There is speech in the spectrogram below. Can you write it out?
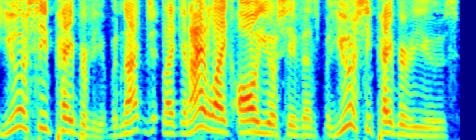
UFC pay per view, but not like, and I like all UFC events, but UFC pay per views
